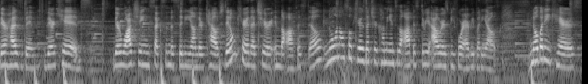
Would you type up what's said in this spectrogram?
their husband, their kids, they're watching Sex in the City on their couch. They don't care that you're in the office still. No one also cares that you're coming into the office three hours before everybody else. Nobody cares.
